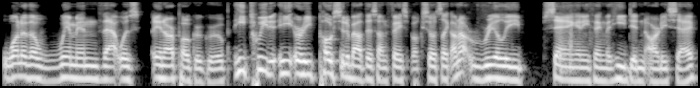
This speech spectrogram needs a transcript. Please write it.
one of the women that was in our poker group. He tweeted he or he posted about this on Facebook. So it's like I'm not really saying anything that he didn't already say.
